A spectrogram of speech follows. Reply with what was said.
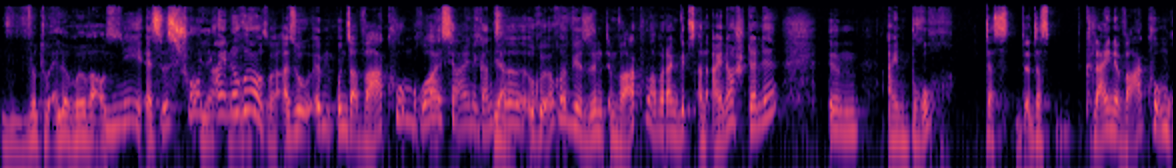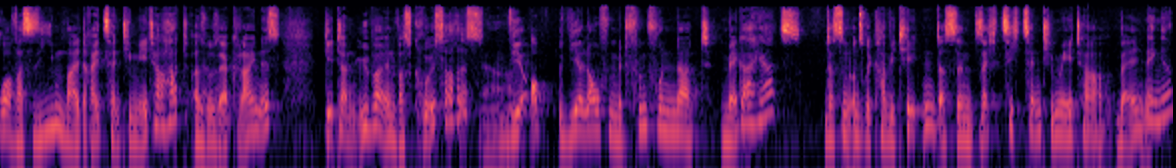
virtuelle Röhre aus. Nee, es ist schon Elektro- eine Röhre. Also ähm, unser Vakuumrohr ist ja eine ganze Ja. Röhre. Wir sind im Vakuum, aber dann gibt's an einer Stelle ähm, einen Bruch. Das, das kleine Vakuumrohr, was sieben mal drei Zentimeter hat, also sehr klein ist, geht dann über in was Größeres. Ja. Wir, ob, wir laufen mit 500 Megahertz. Das sind unsere Kavitäten. Das sind 60 Zentimeter Wellenlänge.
